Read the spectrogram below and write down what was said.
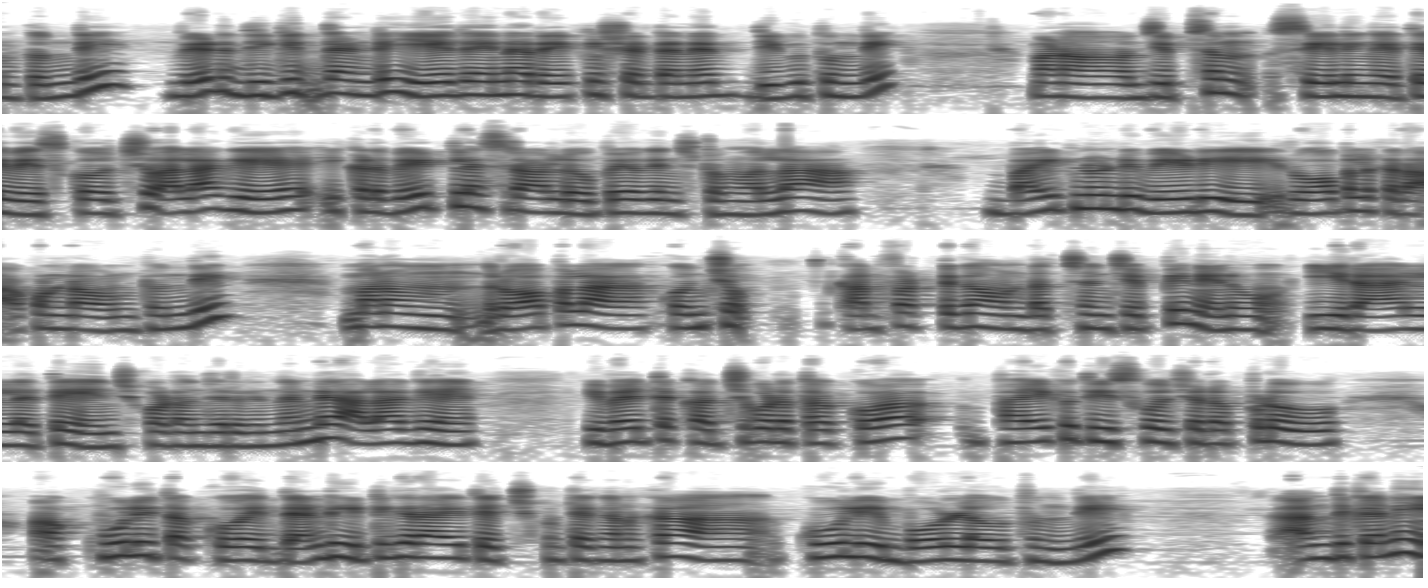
ఉంటుంది. వేడి దిగిద్దండి ఏదైనా రేకుల షెడ్ అనేది దిగుతుంది. మనం జిప్సం సీలింగ్ అయితే వేసుకోవచ్చు. అలాగే ఇక్కడ వెయిట్లెస్ రాళ్ళు ఉపయోగించడం వల్ల బయట నుండి వేడి లోపలికి రాకుండా ఉంటుంది. మనం లోపల కొంచెం కంఫర్ట్గా ఉండొచ్చు అని చెప్పి నేను ఈ రాయలు అయితే ఎంచుకోవడం జరిగిందండి. అలాగే ఇవైతే ఖర్చు కూడా తక్కువ. పైకి తీసుకొచ్చేటప్పుడు కూలీ తక్కువ అంటే ఇటుక రాయి తెచ్చుకుంటే కనుక కూలీ బోల్డ్ అవుతుంది. అందుకని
